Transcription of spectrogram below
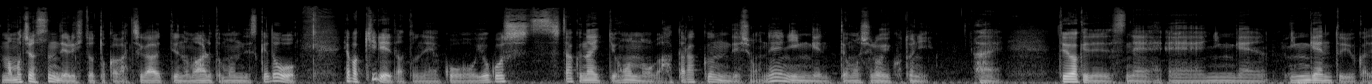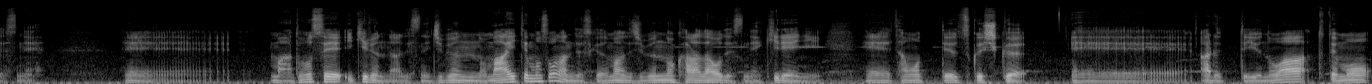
まあもちろん住んでる人とかが違うっていうのもあると思うんですけどやっぱ綺麗だとねこう汚したくないっていう本能が働くんでしょうね人間って面白いことに。はい。というわけでですね、えー、人間人間というかですねえーまあどうせ生きるんならですね、自分の、まあ相手もそうなんですけど、まず自分の体をですね、綺麗に、えー、保って美しく、え、あるっていうのは、とても、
